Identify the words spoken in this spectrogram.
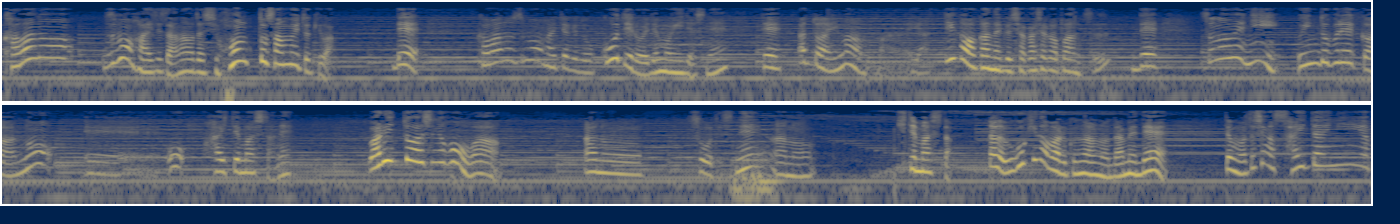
革のズボン履いてたな、私、ほんと寒い時は。で、革のズボン履いてたけど、コーディロイでもいいですね。で、あとは今、まあ、やっていいかわかんないけど、シャカシャカパンツ。で、その上に、ウィンドブレーカーの、えーを履いてましたね。割と足の方は、あの、そうですね、あの、着てました。ただ動きが悪くなるのはダメで、でも私が最大にやっ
